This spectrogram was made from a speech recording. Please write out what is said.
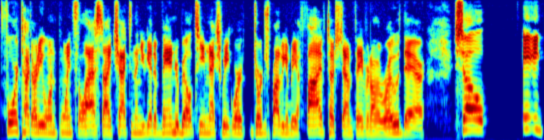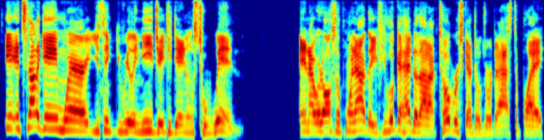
four touch, 31 points the last I checked, and then you get a Vanderbilt team next week where Georgia's probably going to be a five touchdown favorite on the road there. So it, it, it's not a game where you think you really need JT Daniels to win. And I would also point out that if you look ahead to that October schedule Georgia has to play,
